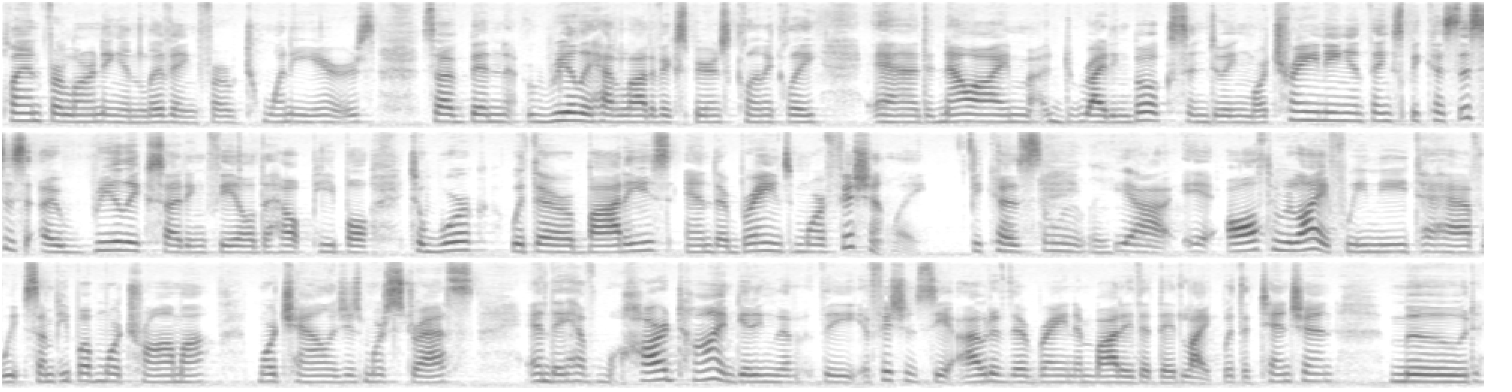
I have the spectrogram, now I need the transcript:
Plan for Learning and Living, for 20 years. So I've been really had a lot of experience clinically. And now I'm writing books and doing more training and things because this is a really exciting field to help people to work with their bodies and their brains more efficiently because Absolutely. yeah it, all through life we need to have we, some people have more trauma more challenges more stress and they have a hard time getting the, the efficiency out of their brain and body that they'd like with attention mood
